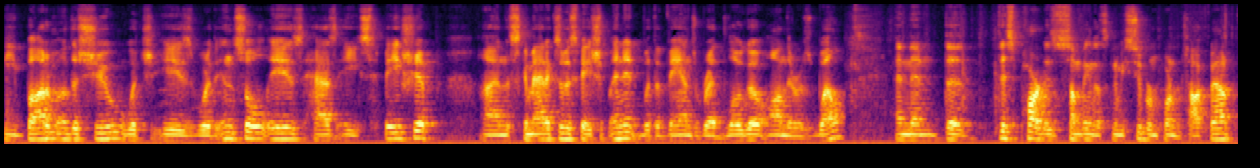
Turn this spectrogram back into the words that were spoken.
The bottom of the shoe, which is where the insole is, has a spaceship uh, and the schematics of a spaceship in it with a Vans red logo on there as well. And then the this part is something that's going to be super important to talk about.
